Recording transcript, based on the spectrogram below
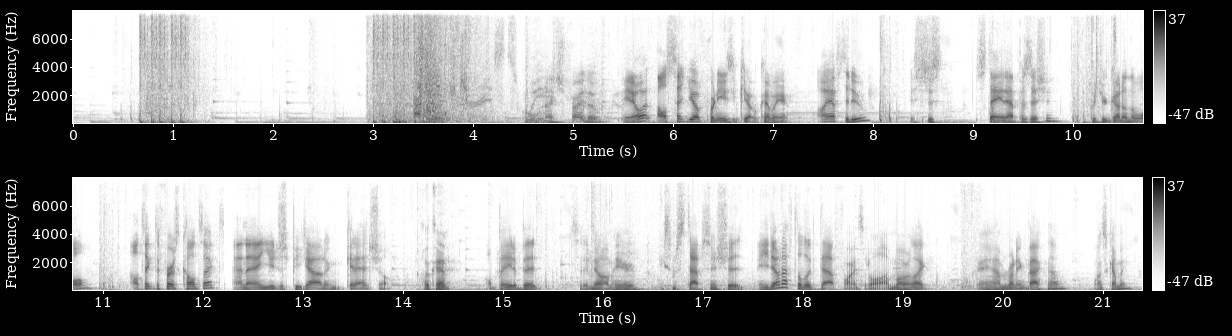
Ooh, nice try, though. You know what? I'll set you up for an easy kill. Come here. All you have to do is just stay in that position. Put your gun on the wall. I'll take the first contact, and then you just peek out and get a headshot. Okay. I'll bait a bit so they know I'm here. Make some steps and shit. And you don't have to look that far into the wall. I'm more like, okay, I'm running back now. One's coming.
